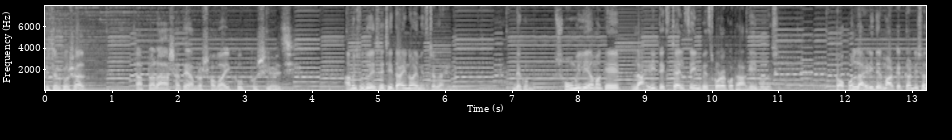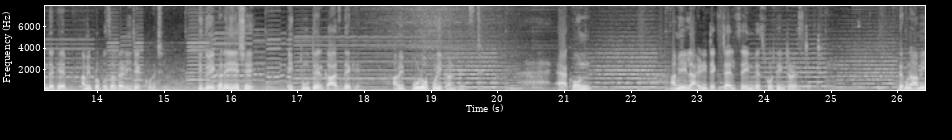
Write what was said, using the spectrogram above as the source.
mister Ghoshal, আপনারা আসাতে আমরা সবাই খুব খুশি হয়েছি। আমি শুধু এসেছি তাই নয়, মিস্টার লাহিড়ি। দেখুন, সৌমিলি আমাকে লাহিড়ি টেক্সটাইলসে ইনভেস্ট করার কথা আগেই বলেছিল তখন লাহিড়িদের মার্কেট কন্ডিশন দেখে আমি প্রপোজালটা রিজেক্ট করেছিলাম। কিন্তু এখানে এসে এই তুঁতের কাজ দেখে আমি পুরোপুরি কনভিন্সড এখন আমি এই লাহিড়ি টেক্সটাইলসে ইনভেস্ট করতে ইন্টারেস্টেড দেখুন, আমি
